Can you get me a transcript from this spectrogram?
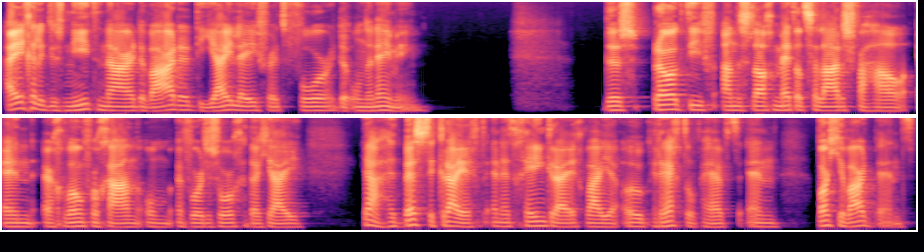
eigenlijk dus niet naar de waarde die jij levert voor de onderneming. Dus proactief aan de slag met dat salarisverhaal en er gewoon voor gaan om ervoor te zorgen dat jij ja, het beste krijgt en hetgeen krijgt waar je ook recht op hebt en wat je waard bent.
